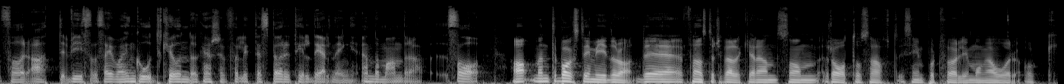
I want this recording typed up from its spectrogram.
för att visa sig vara en god kund och kanske få lite större tilldelning än de andra. Så. Ja, men tillbaka till Inwido då. Det är fönstertillverkaren som Ratos haft i sin portfölj i många år och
